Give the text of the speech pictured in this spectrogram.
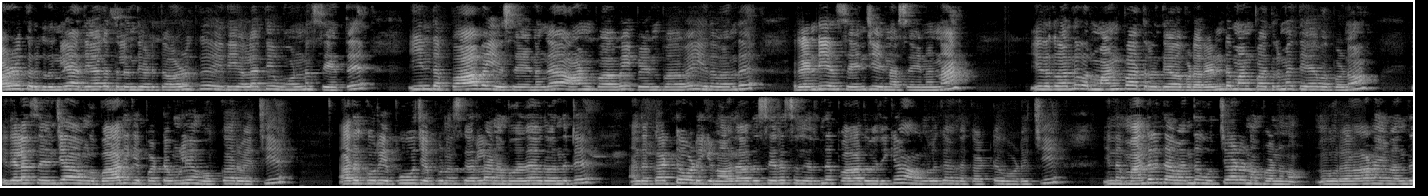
அழுக்கு இருக்குதுங்க இல்லையா தேகத்துலேருந்து எடுத்த அழுக்கு இது எல்லாத்தையும் ஒன்று சேர்த்து இந்த பாவையை செய்யணுங்க. ஆண் பாவை பெண் பாவை இதை வந்து ரெண்டையும் செஞ்சு என்ன செய்யணும்னா இதுக்கு வந்து ஒரு மண் பாத்திரம் தேவைப்படும். ரெண்டு மண் பாத்திரமே தேவைப்படும். இதெல்லாம் செஞ்சு அவங்க பாதிக்கப்பட்டவங்களையும் உட்கார வச்சு அதுக்குரிய பூஜை புனஸ்கர்லாம் நம்ம அதாவது வந்துட்டு அந்த கட்டு உடைக்கணும். அதாவது சிரசுலேருந்து பாது வரைக்கும் அவங்களுக்கு அந்த கட்டை உடைச்சி இந்த மந்திரத்தை வந்து உச்சாடனம் பண்ணணும். ஒரு ஆணை வந்து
